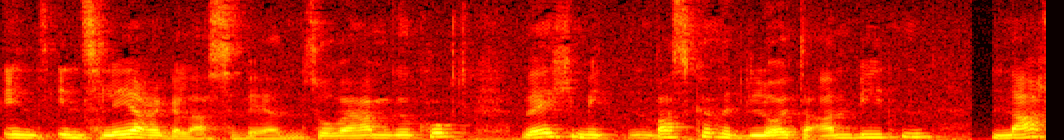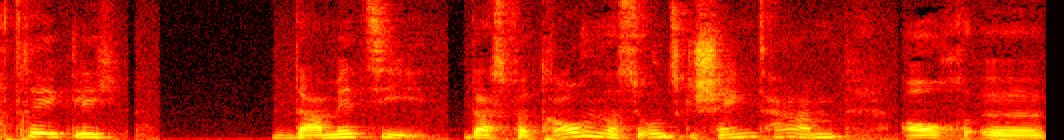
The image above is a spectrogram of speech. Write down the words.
in, ins Leere gelassen werden. So, wir haben geguckt, welche, was können wir die Leute anbieten, nachträglich, damit sie das Vertrauen, was sie uns geschenkt haben, auch äh,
